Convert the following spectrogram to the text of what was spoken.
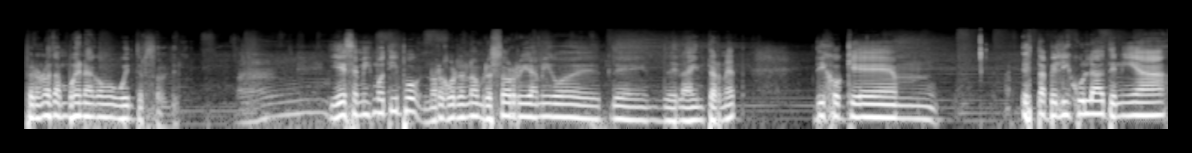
pero no tan buena como Winter Soldier. Y ese mismo tipo, no recuerdo el nombre, sorry amigo de, de- de la internet, dijo que mm, esta película tenía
